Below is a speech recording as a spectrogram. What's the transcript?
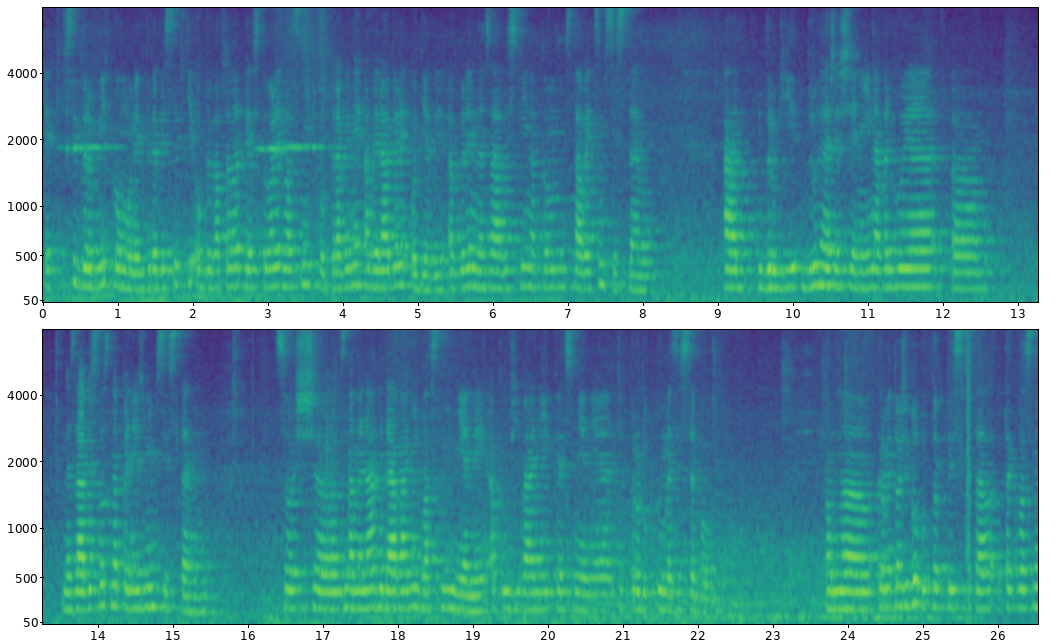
jakýchsi drobných komunit, kde by si ti obyvatelé pěstovali vlastní potraviny a vyráběli oděvy a byli nezávislí na tom stávajícím systému. A druhý, druhé řešení navrhuje uh, nezávislost na peněžním systému, což uh, znamená vydávání vlastní měny a používání ke směně těch produktů mezi sebou. On, uh, kromě toho, že byl utopista, tak vlastně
